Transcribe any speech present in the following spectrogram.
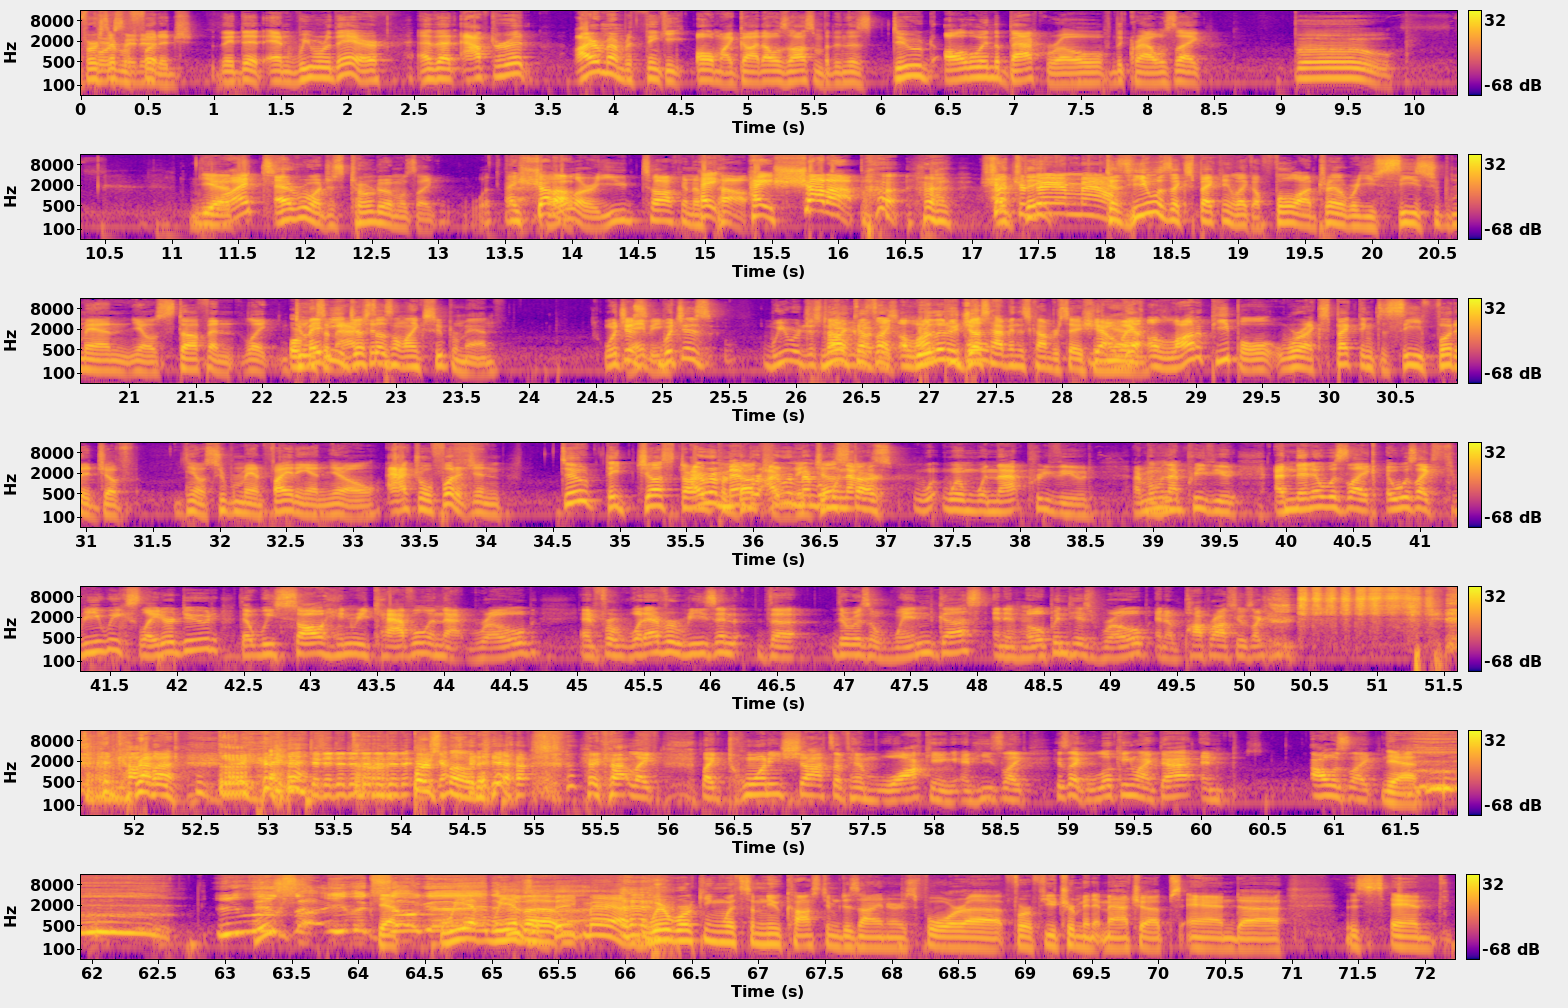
First ever they did. footage. They did, and we were there. And then after it, I remember thinking, "Oh my god, that was awesome!" But then this dude, all the way in the back row of the crowd, was like, "Boo!" Yeah. What? Everyone just turned to him and was like, "What the Hey, shut hell up. are you talking Hey, about?" hey, shut up! Shut your damn mouth. Because he was expecting like a full-on trailer where you see Superman, you know, stuff and like, or doing maybe some he just doesn't like Superman. which is maybe. which is we were just No, talking 'cause, about like, this. a lot We're of literally people- just having this conversation. Yeah, Yeah, like- Yeah, a lot of people were expecting to see footage of you know Superman fighting and you know actual footage, and dude, they just started. I remember. I production. They remember when that was when when that previewed. I remember when mm-hmm. that previewed, and then it was like it was like three weeks later, dude, that we saw Henry Cavill in that robe, and for whatever reason, the there was a wind gust, and it mm-hmm. opened his robe, and a paparazzi was like, it got like Burst mode. Yeah, it got like like twenty shots of him walking, and he's like he's like looking like that, and I was like, Yeah. He looks, so, he looks Yeah, so good. we have we have a a, big man. We're working with some new costume designers for uh, for future minute matchups, and uh, this and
